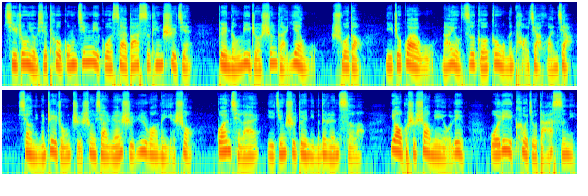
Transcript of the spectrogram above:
其中有些特工经历过塞巴斯汀事件，对能力者深感厌恶，说道：“你这怪物哪有资格跟我们讨价还价？像你们这种只剩下原始欲望的野兽，关起来已经是对你们的仁慈了。要不是上面有令，我立刻就打死你。”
